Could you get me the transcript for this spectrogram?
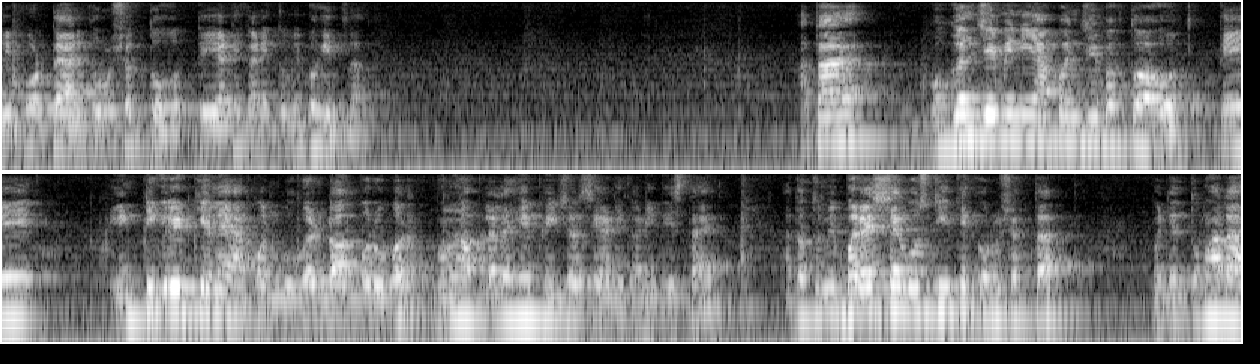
रिपोर्ट तयार करू शकतो ते या ठिकाणी तुम्ही बघितलं. आता गुगल जेमिनी आपण जे बघतो आहोत ते इंटिग्रेट केलंय आपण गुगल डॉक बरोबर म्हणून आपल्याला हे फीचर्स या ठिकाणी दिसत आहेत आता तुम्ही बऱ्याचशा गोष्टी इथे करू शकतात. म्हणजे तुम्हाला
